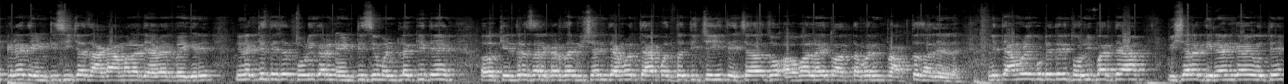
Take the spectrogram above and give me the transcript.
केल्यात एन टी सीच्या जागा आम्हाला द्याव्यात वगैरे. मी नक्कीच त्याच्यात थोडी कारण एन टी सी म्हटलं की ते केंद्र सरकारचा विषय आणि त्यामुळे त्या पद्धतीचेही त्याचा जो अहवाल आहे तो आत्तापर्यंत प्राप्त झालेला नाही. आणि त्यामुळे कुठेतरी थोडीफार त्या विषयाला दिरंगाई होते.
